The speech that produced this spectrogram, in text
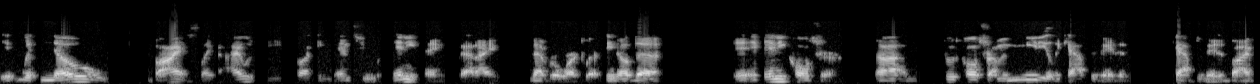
it, with no bias, like I would be fucking into anything that I never worked with. You know, the any culture, um, food culture, I'm immediately captivated captivated by.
